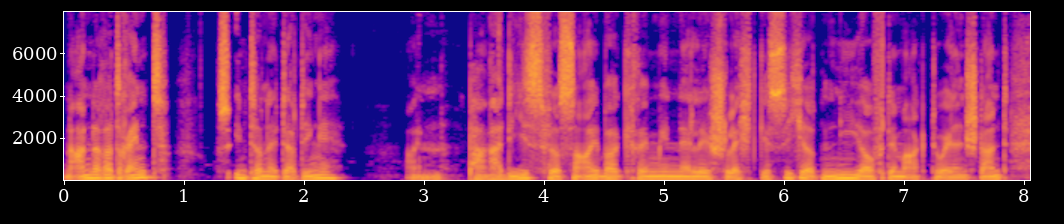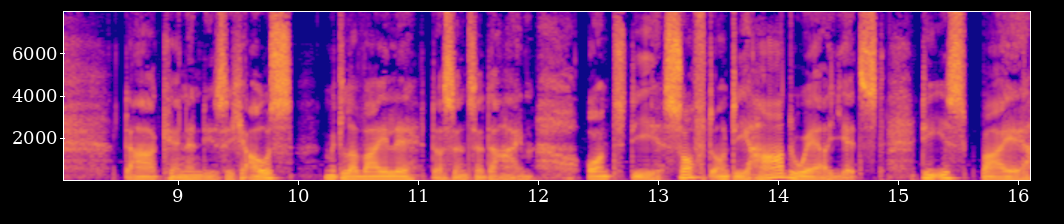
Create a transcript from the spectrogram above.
Ein anderer Trend, das Internet der Dinge. Ein Paradies für Cyberkriminelle, schlecht gesichert, nie auf dem aktuellen Stand. Da kennen die sich aus. Mittlerweile, da sind sie daheim. Und die Soft- und die Hardware jetzt, die ist bei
